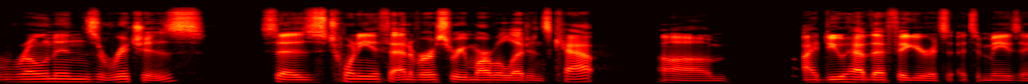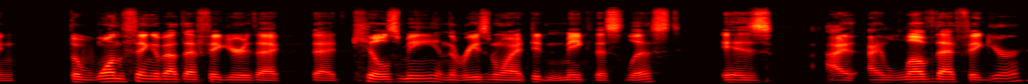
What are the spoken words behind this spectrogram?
Ronan's Riches says 20th anniversary Marvel Legends cap. Um, I do have that figure. It's it's amazing. The one thing about that figure that that kills me, and the reason why I didn't make this list is I I love that figure.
